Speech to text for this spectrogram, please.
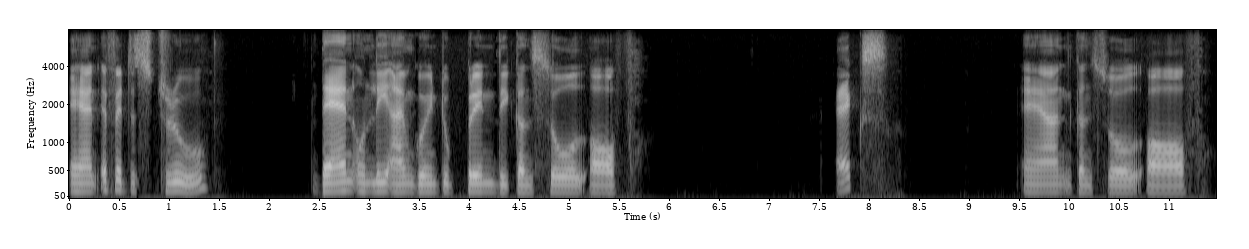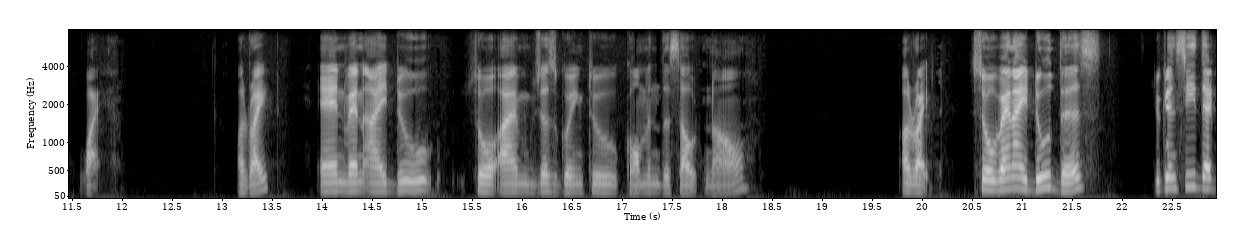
And if it is true, then only I'm going to print the console of X and console of Y. All right. And when I do, so I'm just going to comment this out now. All right. So when I do this, you can see that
